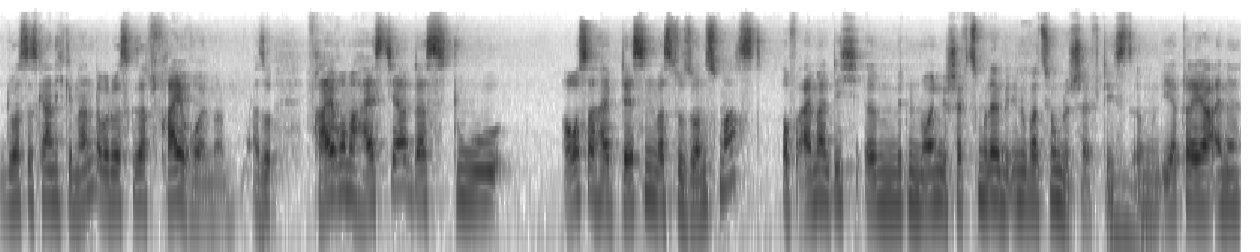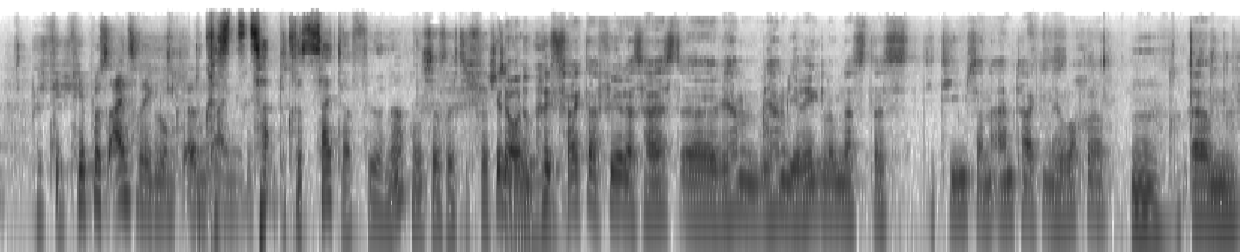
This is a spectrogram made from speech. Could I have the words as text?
du hast es gar nicht genannt, aber du hast gesagt Freiräume. Also Freiräume heißt ja, dass du außerhalb dessen, was du sonst machst, auf einmal dich ähm, mit einem neuen Geschäftsmodell, mit Innovation beschäftigst. Ähm, und ihr habt da ja eine Richtig. 4 plus 1 Regelung ähm, Du, kriegst eingerichtet. Zeit, du kriegst Zeit dafür, ne? Wenn ich das richtig verstehe. Genau, du kriegst Zeit dafür. Das heißt, äh, wir haben, wir haben die Regelung, dass, dass die Teams an einem Tag in der Woche, ähm,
